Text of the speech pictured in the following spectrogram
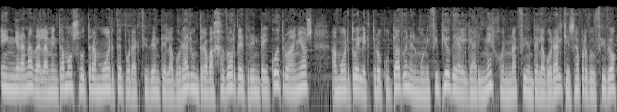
En Granada lamentamos otra muerte por accidente laboral. Un trabajador de 34 años ha muerto electrocutado en el municipio de Algarinejo en un accidente laboral que se ha producido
